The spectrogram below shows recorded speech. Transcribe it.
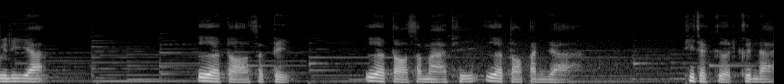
วิริยะ เอื้อต่อสติ เอื้อต่อสมาธิ เอื้อต่อปัญญา ที่จะเกิดขึ้นได้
